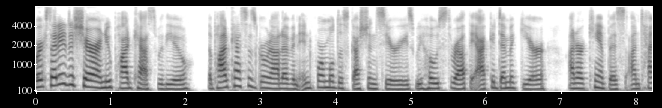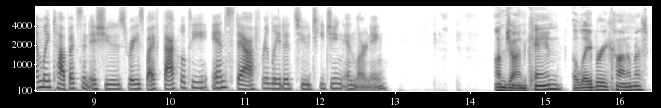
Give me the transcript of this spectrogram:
We're excited to share our new podcast with you. The podcast has grown out of an informal discussion series we host throughout the academic year on our campus on timely topics and issues raised by faculty and staff related to teaching and learning. I'm John Kane, a labor economist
